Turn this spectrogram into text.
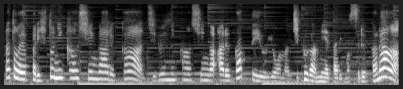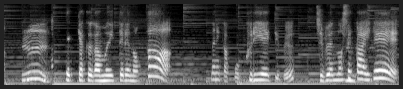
あとはやっぱり人に関心があるか自分に関心があるかっていうような軸が見えたりもするからうん。接客が向いてるのか何かこうクリエイティブ自分の世界で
